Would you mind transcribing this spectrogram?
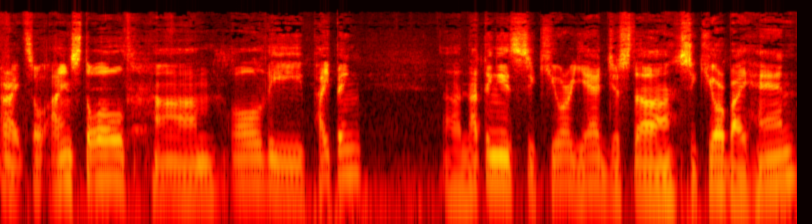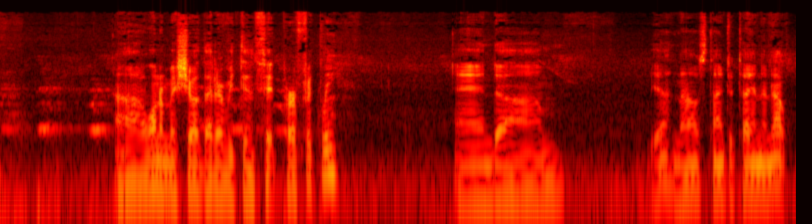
All right, so I installed um, all the piping. Uh, nothing is secure yet, just uh, secure by hand. Uh, I want to make sure that everything fit perfectly. And um, yeah, now it's time to tighten it up.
